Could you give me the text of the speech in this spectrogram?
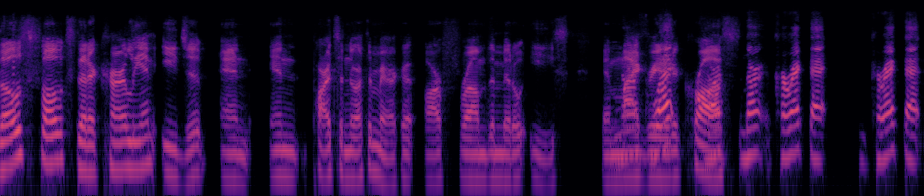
those folks that are currently in Egypt and in parts of North America are from the Middle East and North migrated what? across North, North, correct that. Correct that.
